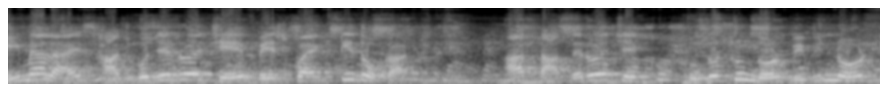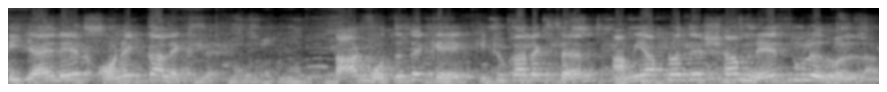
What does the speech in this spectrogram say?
এই মেলায় সাজগোজের রয়েছে বেশ কয়েকটি দোকান। আর তাতে রয়েছে খুব সুন্দর সুন্দর বিভিন্ন ডিজাইনের অনেক কালেকশন তার মধ্যে থেকে কিছু কালেকশন আমি আপনাদের সামনে তুলে ধরলাম।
